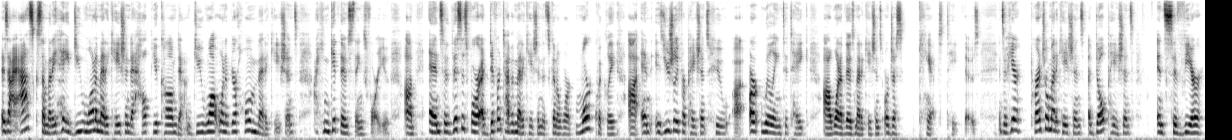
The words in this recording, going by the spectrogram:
is I ask somebody, hey, do you want a medication to help you calm down? Do you want one of your home medications? I can get those things for you. Um, and so this is for a different type of medication that's going to work more quickly uh, and is usually for patients who uh, aren't willing to take uh, one of those medications or just can't take those. And so here, parenteral medications, adult patients, and severe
